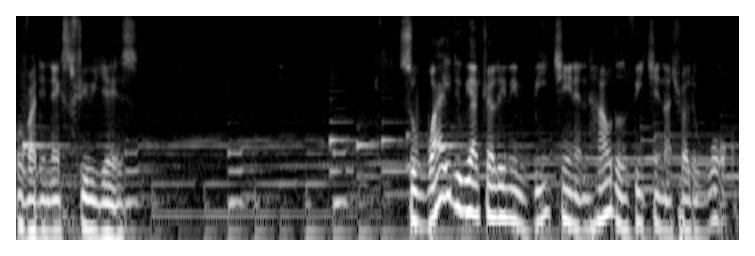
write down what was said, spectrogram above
over the next few years. So why do we actually need VeChain and how does VeChain actually work?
